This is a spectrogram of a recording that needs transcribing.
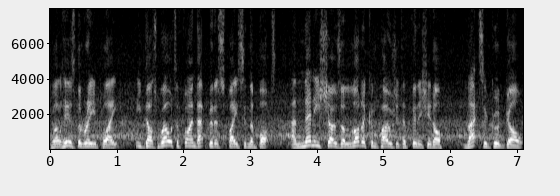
Well, here's the replay. He does well to find that bit of space in the box, and then he shows a lot of composure to finish it off. That's a good goal.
